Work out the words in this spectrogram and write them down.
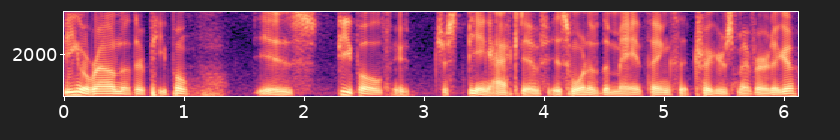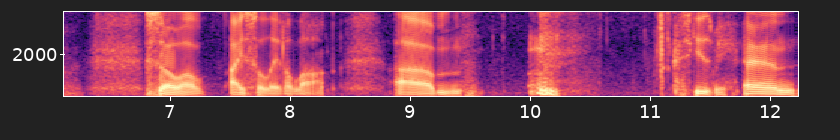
being around other people is people just being active is one of the main things that triggers my vertigo. So I'll isolate a lot. Um, excuse me. And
